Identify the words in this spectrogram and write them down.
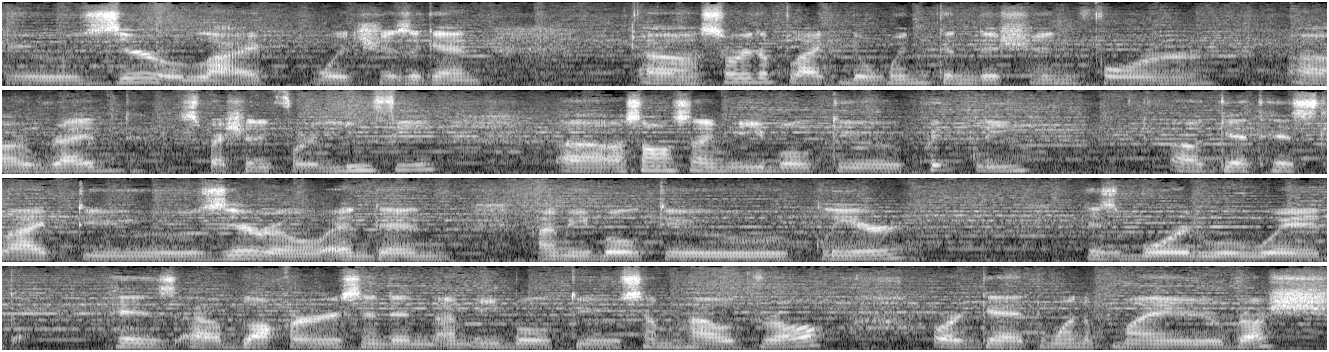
to 0 life, which is again uh, sort of like the win condition for uh, Red, especially for Luffy. Uh, as long as I'm able to quickly uh, get his life to 0 and then I'm able to clear his board with his uh, blockers and then I'm able to somehow draw or get one of my rush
